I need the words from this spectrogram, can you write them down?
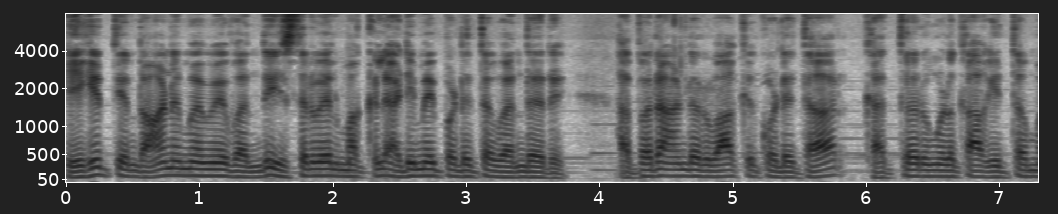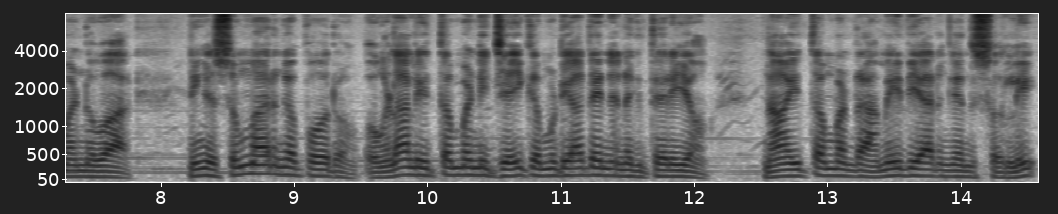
எகிப்தின் இராணுவமே வந்து இஸ்ரேல் மக்களை அடிமைப்படுத்த வந்தார் அப்புறம் ஆண்டவர் வாக்கு கொடுத்தார் கத்தர் உங்களுக்காக யுத்தம் பண்ணுவார். நீங்கள் சும்மா இருங்க போதும். உங்களால் யுத்தம் பண்ணி ஜெயிக்க முடியாதுன்னு எனக்கு தெரியும். நான் யுத்தம் பண்ணுற அமைதியாக இருங்கன்னு சொல்லி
